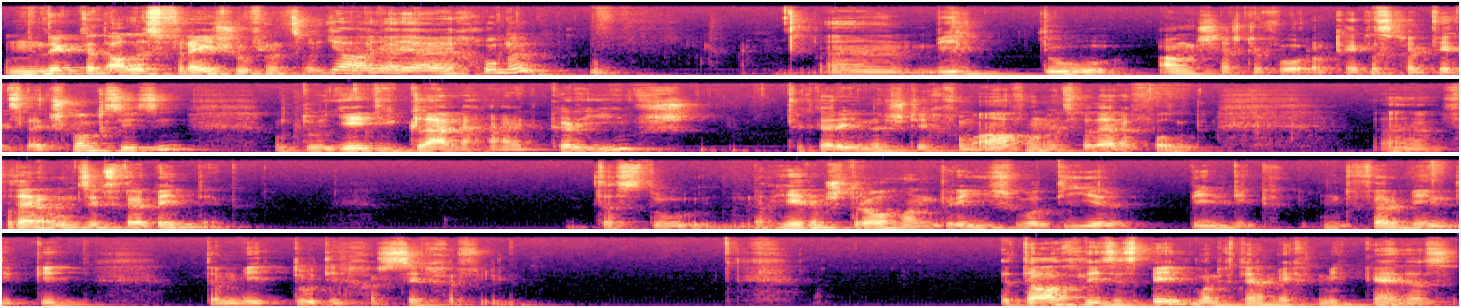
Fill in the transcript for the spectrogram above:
Und liegt dort alles freischaufeln und so, ja, ja, ja, ich komme. Äh, weil du Angst hast davor, okay, das könnte jetzt das letzte Mal sein. und du jede Gelegenheit greifst, vielleicht erinnerst du dich vom Anfang jetzt von dieser Folge, äh, von dieser unsicheren Bindung, dass du nach jedem Strohhalm greifst, wo dir Bindung und Verbindung gibt, damit du dich sicher fühlen kannst. Da ein kleines Bild, das ich dir mitgeben möchte, dass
